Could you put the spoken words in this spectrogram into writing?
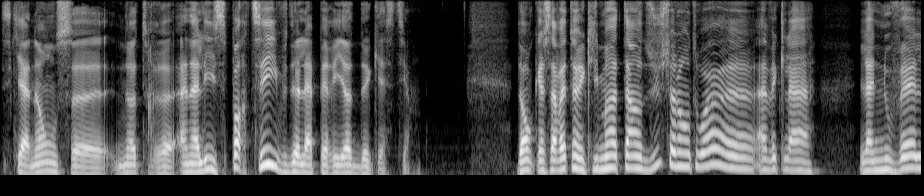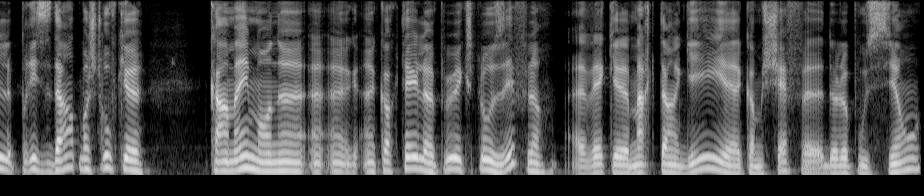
ce qui annonce euh, notre euh, analyse sportive de la période de questions. Donc, ça va être un climat tendu, selon toi, euh, avec la, la nouvelle présidente. Moi, je trouve que quand même, on a un, un- un cocktail un peu explosif, là, avec euh, Marc Tanguay euh, comme chef euh, de l'opposition,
